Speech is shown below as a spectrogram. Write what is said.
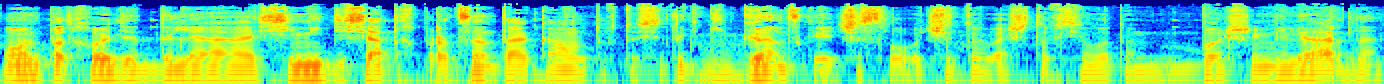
Он подходит для 0,7% аккаунтов. То есть это гигантское число, учитывая, что всего там больше миллиарда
